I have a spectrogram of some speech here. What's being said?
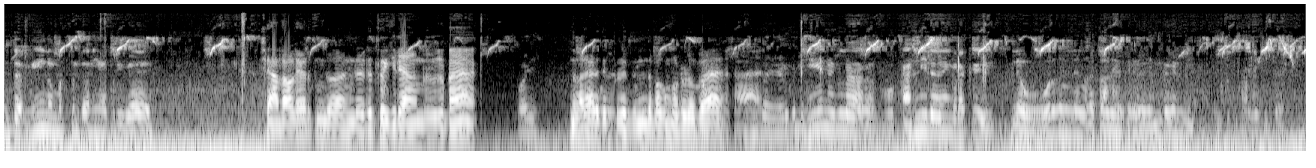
இந்த மீனை மட்டும் தனியாக பிடிவே சரி அந்த வலையை எடுத்து இந்த எடுத்து வைக்கிறேன் போய். இந்த வலையை எடுத்து இந்த பக்கம் போட்டு விடுப்ப மீன் இல்லை? கண்ணில தான் கிடக்கு. இல்லை ஒரு கண்டு கிடக்கானே இருக்குது ரெண்டு கண்ணி. தலைக்கிட்ட.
